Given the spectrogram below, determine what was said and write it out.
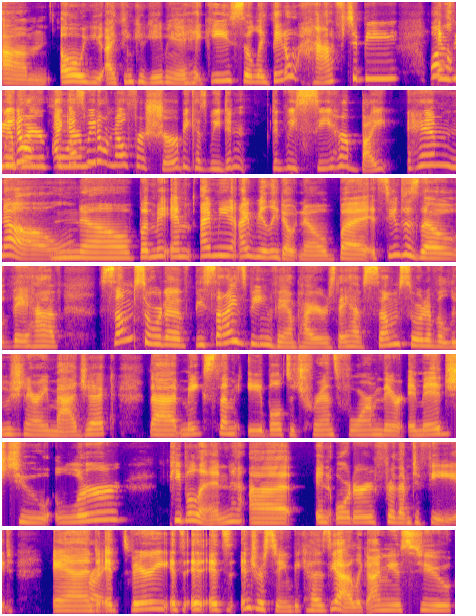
um oh you i think you gave me a hickey so like they don't have to be Well, we don't. vampire I guess we don't know for sure because we didn't. Did we see her bite him? No. no but me and i mean i really don't know but it seems as though they have some sort of besides being vampires they have some sort of illusionary magic that makes them able to transform their image to lure people in uh in order for them to feed and Right. it's very it's it, it's interesting because yeah like i'm used to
